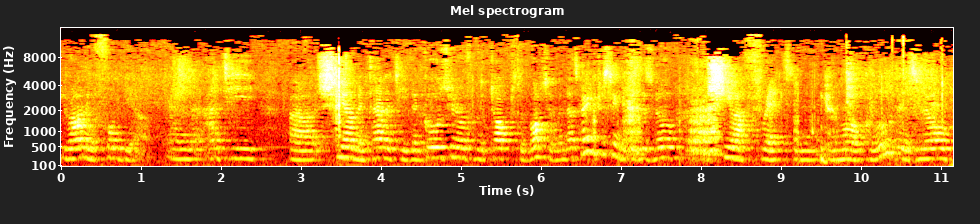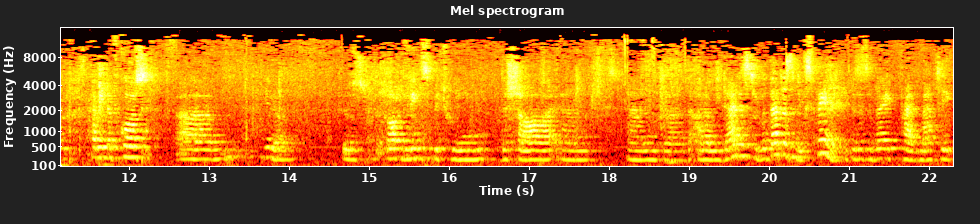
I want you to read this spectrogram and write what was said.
Iranophobia and anti. Uh, Shia mentality that goes, you know, from the top to the bottom, and that's very interesting because there's no Shia threat in, in Morocco. There's no, I mean, of course, um, you know, there's a lot of links between the Shah and and uh, the Alawi dynasty, but that doesn't explain it because it's a very pragmatic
